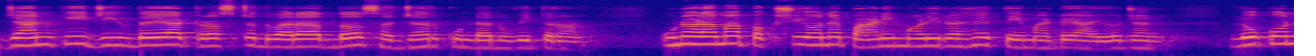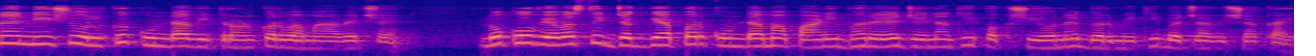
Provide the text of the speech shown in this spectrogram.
જાનકી જીવદયા ટ્રસ્ટ દ્વારા દસ હજાર કુંડાનું વિતરણ. ઉનાળામાં પક્ષીઓને પાણી મળી રહે તે માટે આયોજન. લોકોને નિઃશુલ્ક કુંડા વિતરણ કરવામાં આવે છે. લોકો વ્યવસ્થિત જગ્યા પર કુંડામાં પાણી ભરે જેનાથી પક્ષીઓને ગરમીથી બચાવી શકાય.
